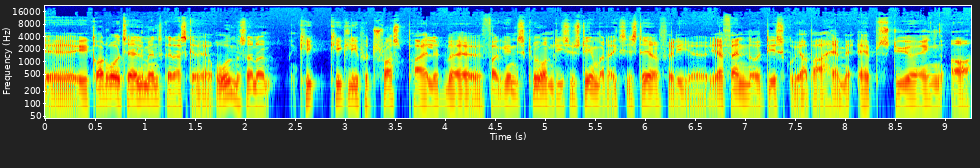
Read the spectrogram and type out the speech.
Øh, et godt råd til alle mennesker, der skal være råd med sådan noget. Kig, kig lige på Trustpilot, hvad folk egentlig skriver om de systemer, der eksisterer, fordi øh, jeg fandt noget, det skulle jeg bare have med app-styring, og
